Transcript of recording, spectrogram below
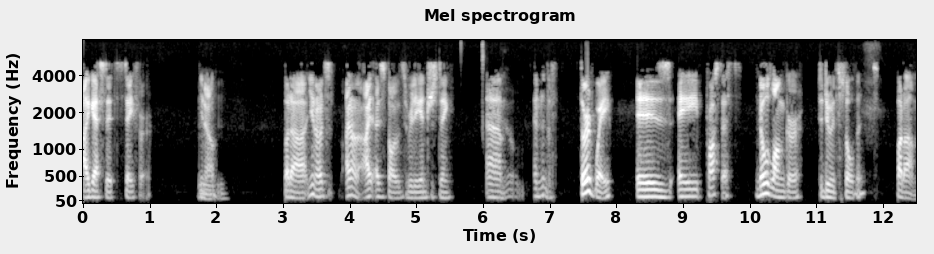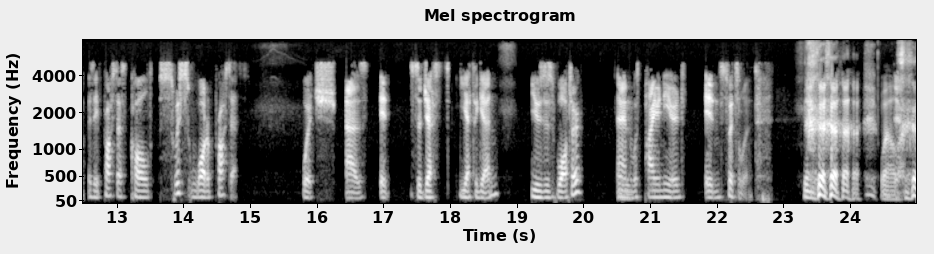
I guess it's safer, you know. Mhm. But uh, you know, it's I don't know. I, I just thought it was really interesting. Um. And then the third way is a process no longer to do with solvents, but um, is a process called Swiss water process, which, as it suggests yet again, uses water and Mhm. was pioneered in Switzerland. wow. Yeah.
